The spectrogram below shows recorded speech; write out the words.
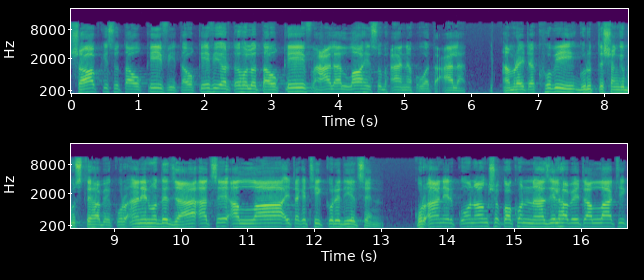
সব কিছু তাওকিফি। তাওকিফি অর্থ হলো তাওকিফ আল্লাহ সুবহানাহু ওয়া তাআলা। আমরা এটা খুবই গুরুত্বের সঙ্গে বুঝতে হবে। কোরআনের মধ্যে যা আছে আল্লাহ এটাকে ঠিক করে দিয়েছেন। কোরআনের কোন অংশ কখন নাজিল হবে এটা আল্লাহ ঠিক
